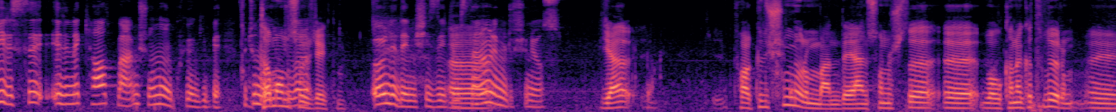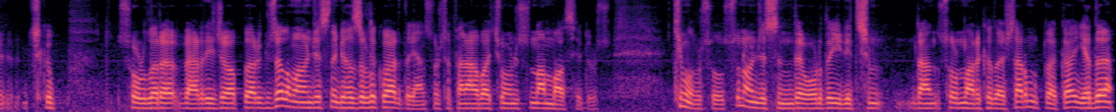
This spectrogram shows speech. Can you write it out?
birisi eline kağıt vermiş onu okuyor gibi. Bütün Tam onu oyunculara- söyleyecektim. Öyle demiş izleyicimiz. Sen Ee, öyle mi düşünüyorsun? Ya farklı düşünmüyorum ben de. Yani sonuçta e, Volkan'a katılıyorum. E, çıkıp sorulara verdiği cevaplar güzel ama öncesinde bir hazırlık vardır. Yani sonuçta Fenerbahçe oyuncusundan bahsediyoruz. Kim olursa olsun öncesinde orada iletişimden sorumlu arkadaşlar mutlaka ya da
